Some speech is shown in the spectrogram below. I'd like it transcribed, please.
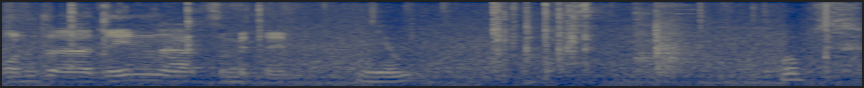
Und äh, den äh, zum Mitnehmen. Jo. Ups.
